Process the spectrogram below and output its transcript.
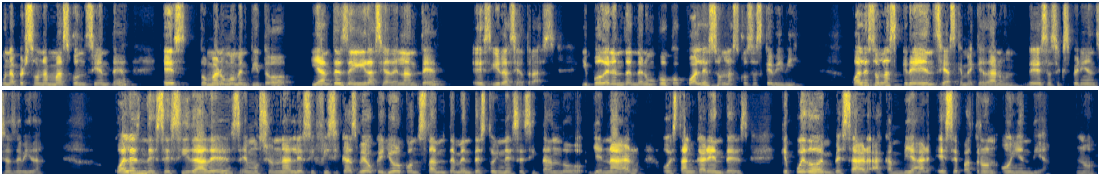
una persona más consciente es tomar un momentito y antes de ir hacia adelante, es ir hacia atrás y poder entender un poco cuáles son las cosas que viví, cuáles son las creencias que me quedaron de esas experiencias de vida, cuáles necesidades emocionales y físicas veo que yo constantemente estoy necesitando llenar o están carentes, que puedo empezar a cambiar ese patrón hoy en día, ¿no?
